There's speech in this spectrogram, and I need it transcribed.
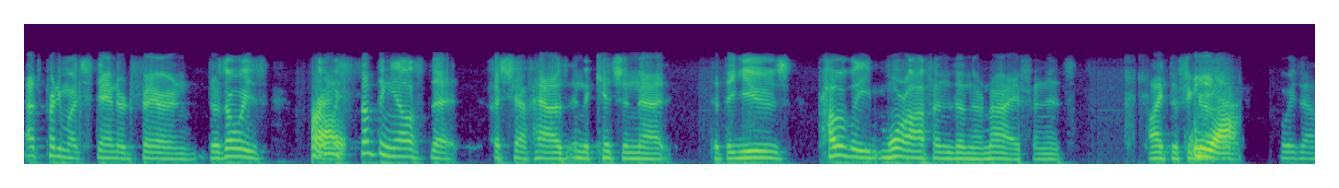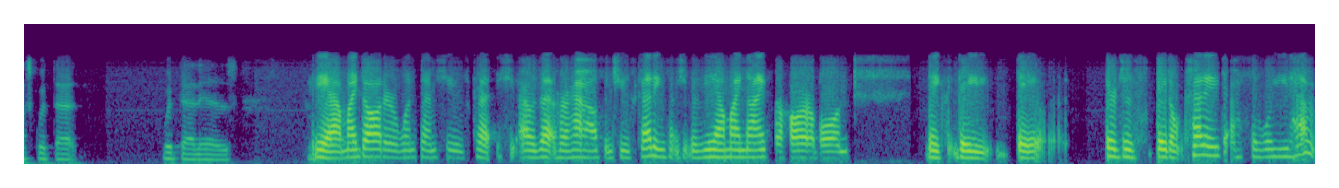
that's pretty much standard fare, and there's always there's right. always something else that a chef has in the kitchen that that they use probably more often than their knife, and it's I like to figure yeah. out. Always ask what that what that is. Yeah, my daughter one time she was cut. She, I was at her house and she was cutting something. She goes, "Yeah, my knives are horrible and they they they they're just they don't cut anything." I said, "Well, you have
